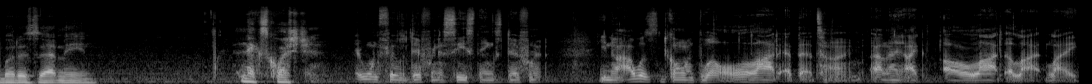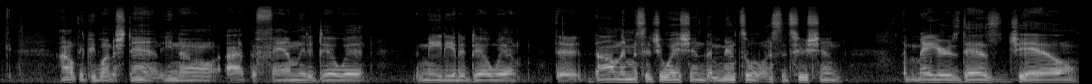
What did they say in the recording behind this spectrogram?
What does that mean? Next question. Everyone feels different and sees things different. You know, I was going through a lot at that time. I mean, like a lot, a lot. Like, I don't think people understand. You know, I had the family to deal with, the media to deal with, the Don Lemon situation, the mental institution, the mayor's desk, jail.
